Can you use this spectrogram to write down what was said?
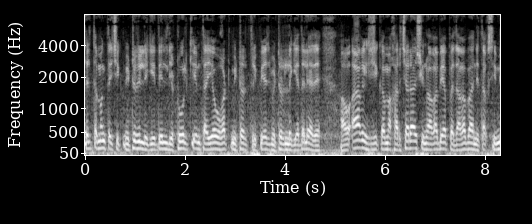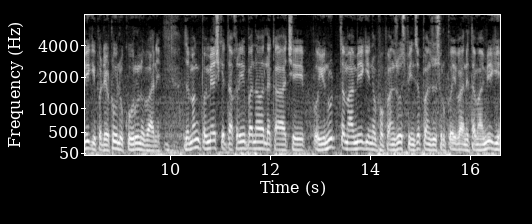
دلته مونږ ته چې میټر لګیدل دی ټول کېم ته یو غټ میټر 3 میټر لګیدل دی او هغه چې کوم خرچه راشي نو هغه بیا په دغه باندې تقسیمیږي په ټولو کورونو باندې زمنګ په میش کې تقریبا لکه چې یونټ تمامېږي نو په 50 55 روپۍ باندې تمامېږي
